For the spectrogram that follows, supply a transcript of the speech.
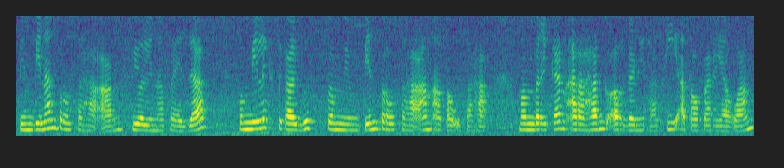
Pimpinan perusahaan Violina Feza, pemilik sekaligus pemimpin perusahaan atau usaha, memberikan arahan ke organisasi atau karyawan,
